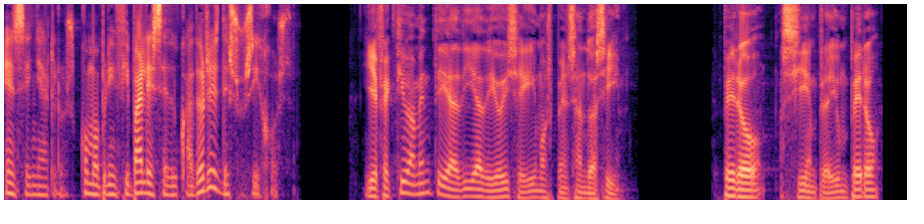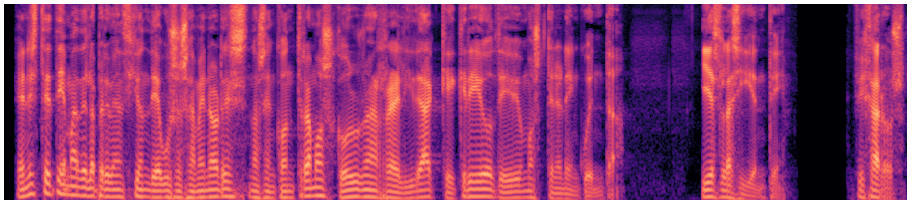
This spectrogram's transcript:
enseñarlos como principales educadores de sus hijos. Y efectivamente a día de hoy seguimos pensando así. Pero, siempre hay un pero, en este tema de la prevención de abusos a menores nos encontramos con una realidad que creo debemos tener en cuenta. Y es la siguiente. Fijaros,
